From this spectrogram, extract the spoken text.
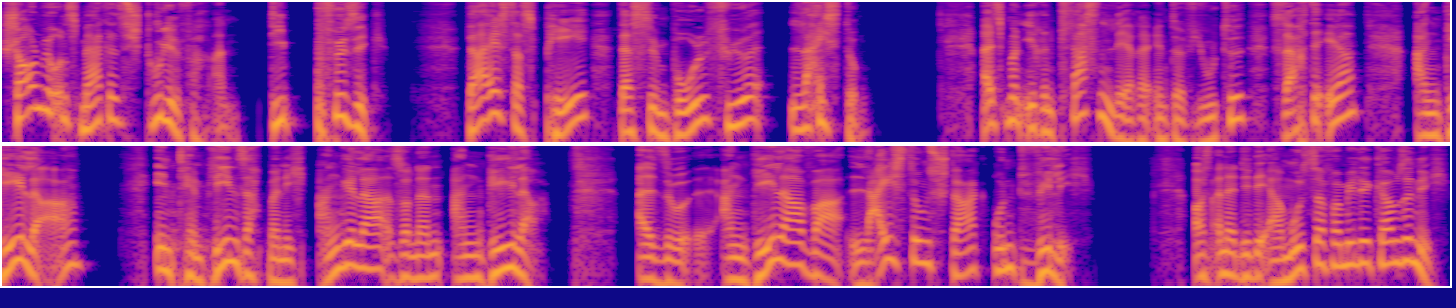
Schauen wir uns Merkels Studienfach an, die Physik. Da ist das P das Symbol für Leistung. Als man ihren Klassenlehrer interviewte, sagte er, Angela, in Templin sagt man nicht Angela, sondern Angela. Also Angela war leistungsstark und willig. Aus einer DDR-Musterfamilie kam sie nicht.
